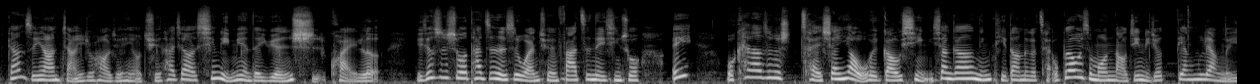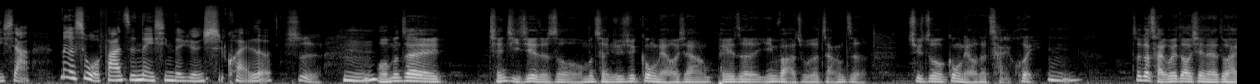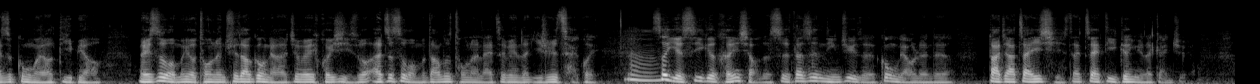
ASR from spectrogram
刚刚子英讲一句话，我觉得很有趣，他叫心里面的原始快乐，也就是说，他真的是完全发自内心说，哎，我看到这个采山药，我会高兴。像刚刚您提到那个采，我不知道为什么我脑筋里就掂亮了一下，那个是我发自内心的原始快乐。是，嗯，我们在前几届的时候，我们曾经去贡寮乡，陪着银发族的长者去做贡寮的彩绘。嗯，这个彩绘到现在都还是贡寮地标。每次我们有同仁去到贡寮，就会回喜说：“啊，这是我们当初同仁来这边的一日彩绘。”嗯，这也是一个很小的事，但是凝聚着贡寮人的大家在一起，在在地根源的感觉。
